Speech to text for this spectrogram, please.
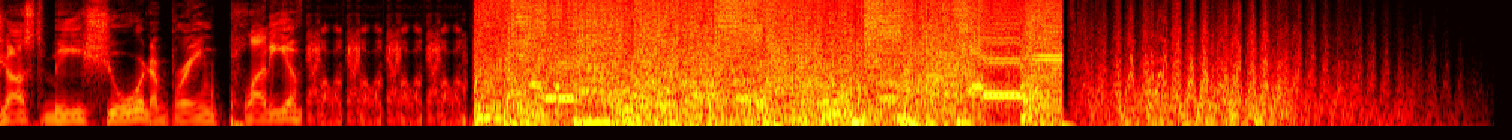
Just be sure to bring plenty of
